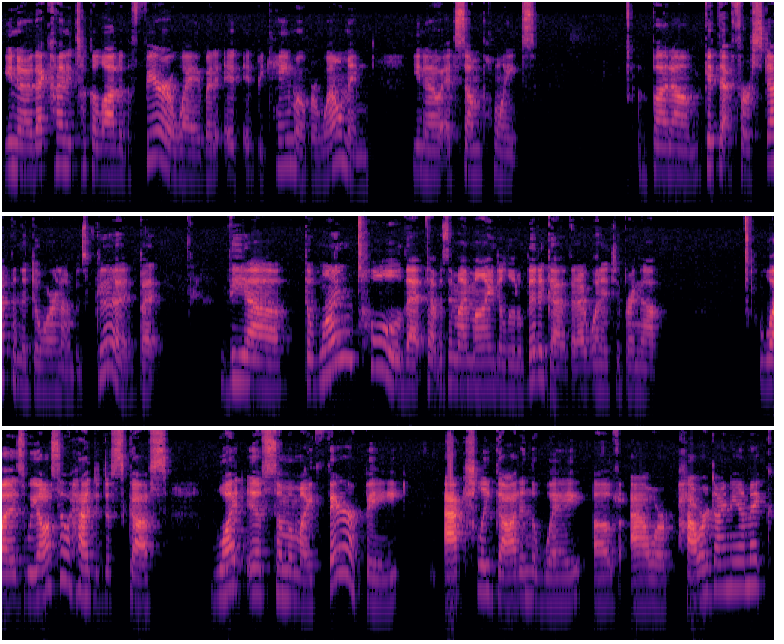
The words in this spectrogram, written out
you know, that kind of took a lot of the fear away, but it, it became overwhelming, you know, at some points. But um, get that first step in the door, and I was good. But the uh, the one tool that that was in my mind a little bit ago that I wanted to bring up was we also had to discuss what if some of my therapy actually got in the way of our power dynamic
